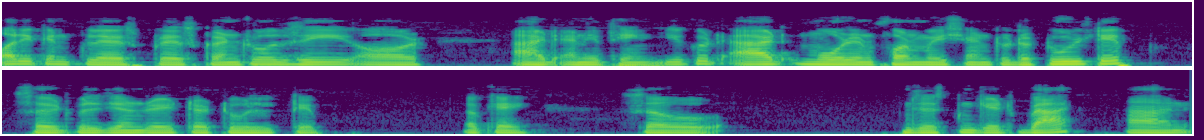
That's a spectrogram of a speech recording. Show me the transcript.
Or you can press, press Ctrl Z or add anything. You could add more information to the tooltip, so it will generate a tooltip. Okay, so just get back and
